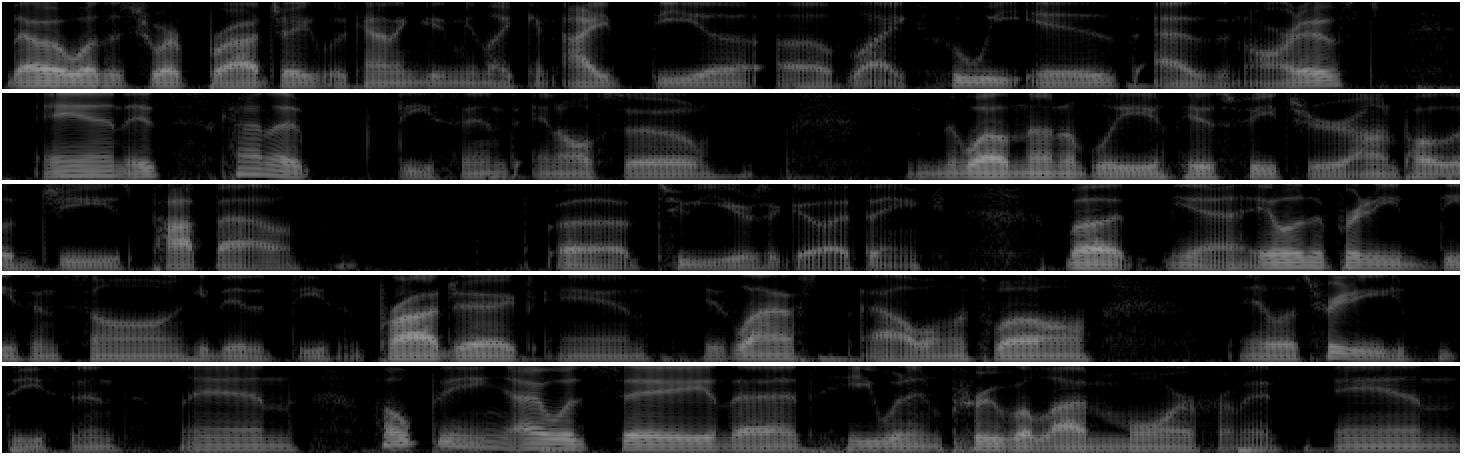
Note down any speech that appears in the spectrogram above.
Though it was a short project, it kind of gave me like an idea of like who he is as an artist, and it's kind of decent. And also, well, notably his feature on Polo G's Pop Out uh, two years ago, I think. But yeah, it was a pretty decent song. He did a decent project, and his last album as well. It was pretty decent, and hoping I would say that he would improve a lot more from it. And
